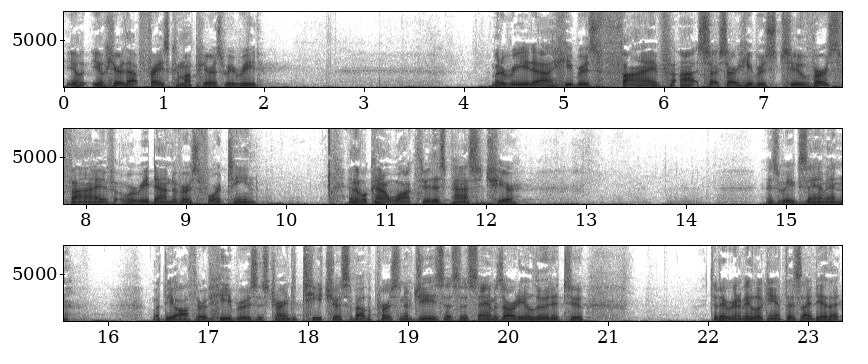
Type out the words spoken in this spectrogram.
you'll, you'll hear that phrase come up here as we read. I'm going to read uh, Hebrews 5, uh, sorry, sorry, Hebrews 2, verse 5. We'll read down to verse 14. And then we'll kind of walk through this passage here as we examine what the author of Hebrews is trying to teach us about the person of Jesus. As Sam has already alluded to, today we're going to be looking at this idea that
